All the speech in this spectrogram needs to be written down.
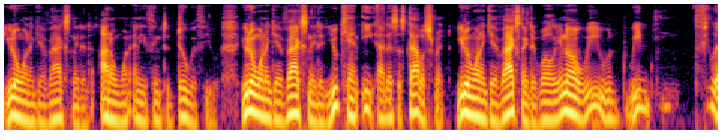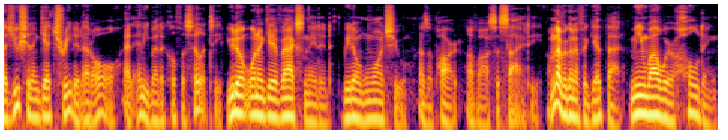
You don't want to get vaccinated. I don't want anything to do with you. You don't want to get vaccinated. You can't eat at this establishment. You don't want to get vaccinated. Well, you know, we would we feel that you shouldn't get treated at all at any medical facility. You don't want to get vaccinated. We don't want you as a part of our society. I'm never going to forget that. Meanwhile, we're holding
